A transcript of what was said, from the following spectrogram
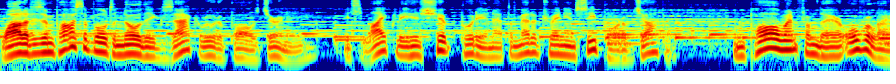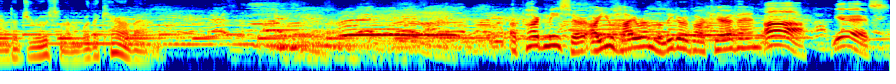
While it is impossible to know the exact route of Paul's journey, it's likely his ship put in at the Mediterranean seaport of Joppa, and Paul went from there overland to Jerusalem with a caravan. Uh, pardon me, sir. Are you Hiram, the leader of our caravan? Ah, yes.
